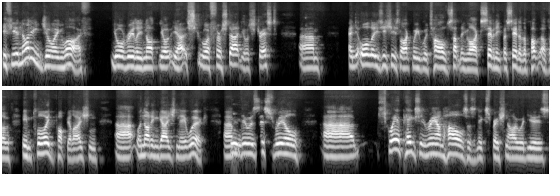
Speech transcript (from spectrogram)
if you're not enjoying life, you're really not. You're you know, for a start, you're stressed, um, and all these issues like we were told something like seventy percent of the of the employed population uh, were not engaged in their work. Um, mm. There was this real uh, square pegs in round holes, as an expression I would use,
